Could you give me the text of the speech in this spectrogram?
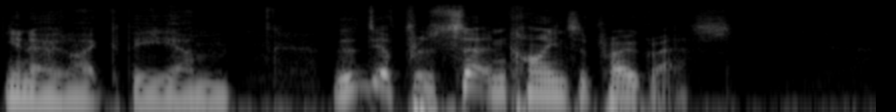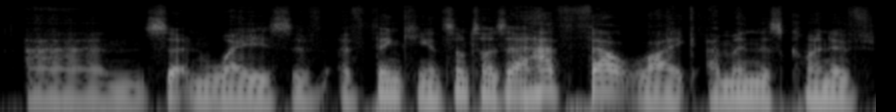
you know, like the um the, the certain kinds of progress and certain ways of, of thinking. And sometimes I have felt like I'm in this kind of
